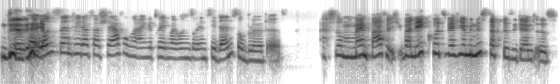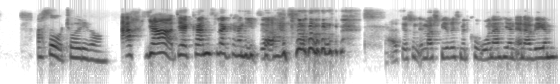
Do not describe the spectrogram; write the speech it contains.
Bei uns sind wieder Verschärfungen eingetreten, weil unsere Inzidenz so blöd ist. Ach so, Moment, warte, ich überlege kurz, wer hier Ministerpräsident ist. Ach so, Entschuldigung. Ach ja, der Kanzlerkandidat. ja, ist ja schon immer schwierig mit Corona hier in NRW.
